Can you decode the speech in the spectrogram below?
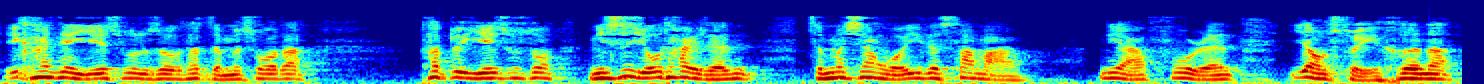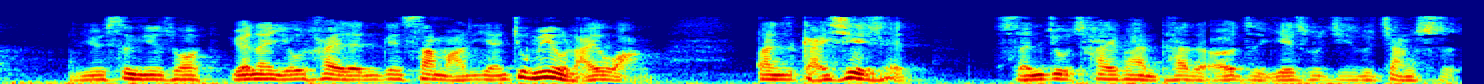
一看见耶稣的时候，他怎么说的？他对耶稣说：“你是犹太人，怎么向我一个撒玛利亚妇人要水喝呢？”因为圣经说，原来犹太人跟撒玛利亚就没有来往。但是感谢神，神就差派他的儿子耶稣基督降世，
